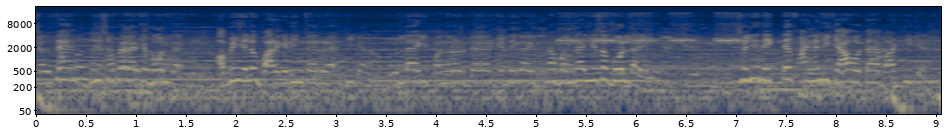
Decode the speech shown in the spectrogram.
चलते हैं। बीस रुपये करके बोल रहे हैं। अभी ये लोग बार्गेनिंग कर रहे हैं, ठीक है ना? बोल रहा है कि पंद्रह रुपये करके देगा, इतना बन रहा है, ये सब बोल रहा है ये लोग। चलिए देखते हैं फाइनली क्या होता है बात, ठीक है?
